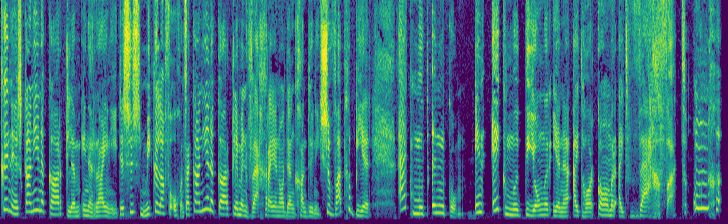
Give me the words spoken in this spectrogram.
kinders kan nie in 'n kar klim en ry nie. Dis soos Mikela vanoggend. Sy kan nie in 'n kar klim en wegry en haar ding gaan doen nie. So wat gebeur? Ek moet inkom en ek moet die jonger ene uit haar kamer uit wegvat ongeag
